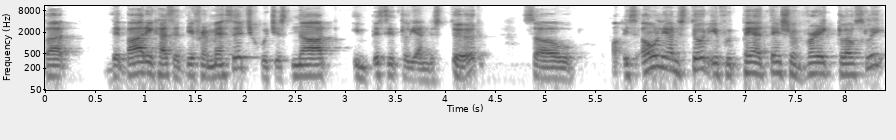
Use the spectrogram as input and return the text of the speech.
But the body has a different message which is not implicitly understood. So uh, it's only understood if we pay attention very closely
